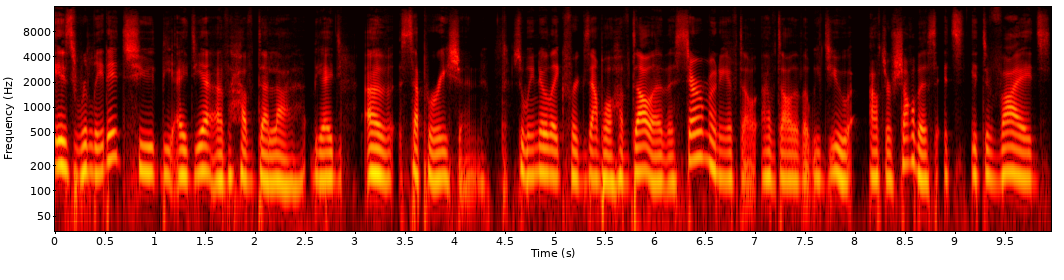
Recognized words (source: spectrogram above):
is related to the idea of havdalah, the idea of separation. So, we know, like for example, havdalah, the ceremony of havdalah that we do after Shabbos, it's it divides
